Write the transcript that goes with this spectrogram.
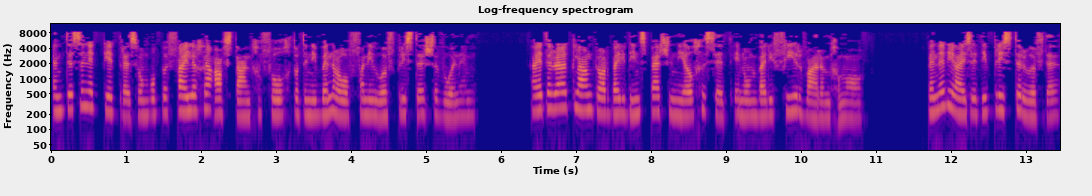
Intussen het Petrus om op een veilige afstand gevolgd tot in die binnenhof van die hoofdpriesterse woning. Hij het ook lang daar bij die dienstpersoneel gezet en om bij die vier warm gemaakt. Binnen die huis het die priesterhoofde,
